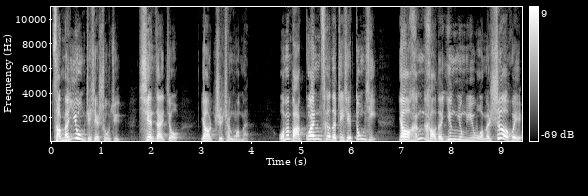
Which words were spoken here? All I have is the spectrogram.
怎么用这些数据？现在就要支撑我们。我们把观测的这些东西，要很好的应用于我们社会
